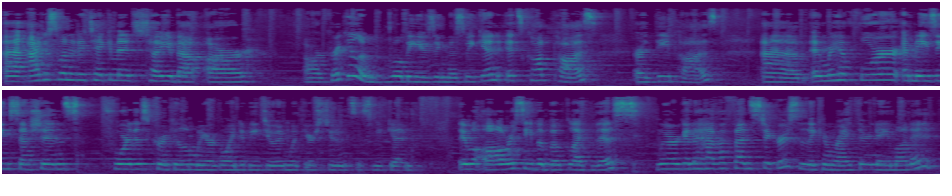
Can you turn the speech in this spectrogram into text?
Uh, I just wanted to take a minute to tell you about our, our curriculum we'll be using this weekend. It's called Pause, or The Pause. Um, and we have four amazing sessions for this curriculum we are going to be doing with your students this weekend. They will all receive a book like this. We are gonna have a fun sticker so they can write their name on it.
